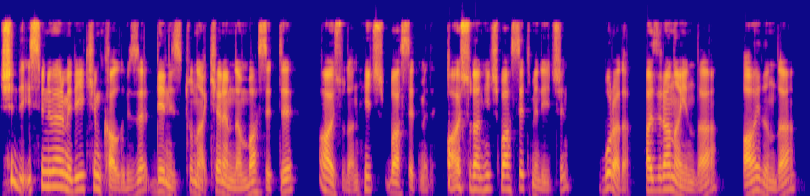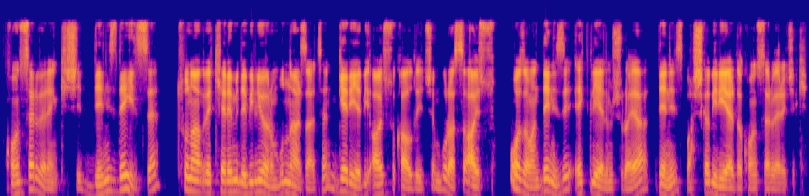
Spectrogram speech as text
Şimdi ismini vermediği kim kaldı bize? Deniz, Tuna, Kerem'den bahsetti. Aysu'dan hiç bahsetmedi. Aysu'dan hiç bahsetmediği için burada Haziran ayında Aydın'da konser veren kişi Deniz değilse Tuna ve Kerem'i de biliyorum bunlar zaten. Geriye bir Aysu kaldığı için burası Aysu. O zaman Deniz'i ekleyelim şuraya. Deniz başka bir yerde konser verecek.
